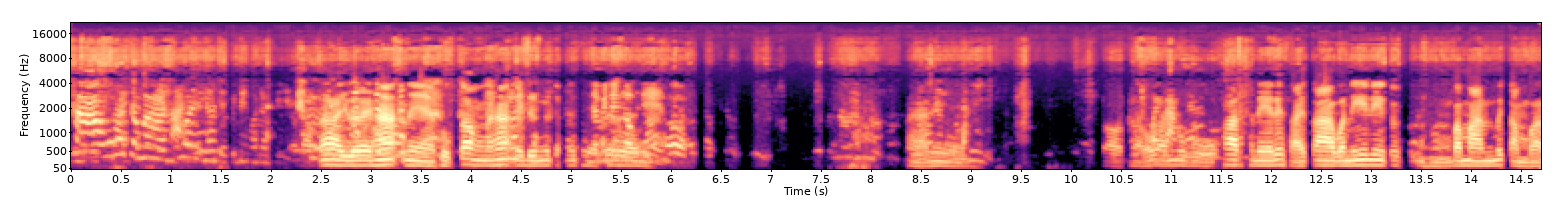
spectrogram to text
เช้าจะมาด้วยเดี๋ยวได้เลยฮะเนี่ยถูกต้องนะฮะไปดึงมาจากในเพจะไปได้เลเอายอ่านี่ต่อแถวกันโอ้โหคาดคะเนได้สายตาวันนี้นี่ก็ประมาณไม่ต่ำกว่า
